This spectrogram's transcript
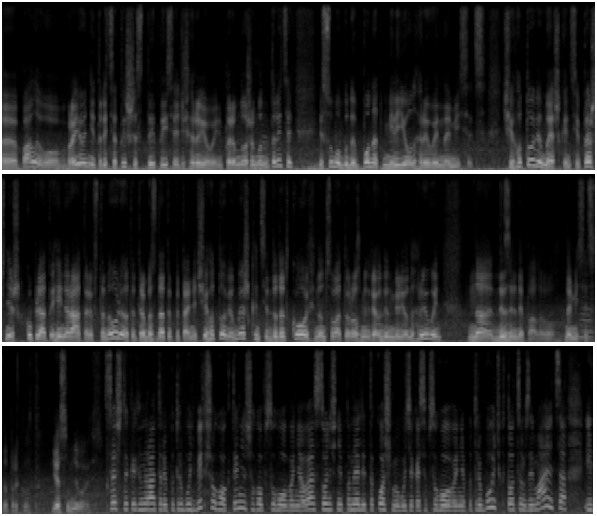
е, паливо в районі 36 тисяч гривень. Перемножимо на 30 і сума буде понад мільйон гривень на місяць. Чи готові мешканці, перш ніж купляти генератори, встановлювати, треба задати питання, чи готові мешканці додатково фінансувати у розмірі 1 мільйон гривень на дизельне паливо на місяць, наприклад. Я сумніваюся. Все ж таки генератори потребують більшого, активнішого обслуговування, але сонячні панелі також, мабуть, якесь обслуговування потребують. Хто цим займається, і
